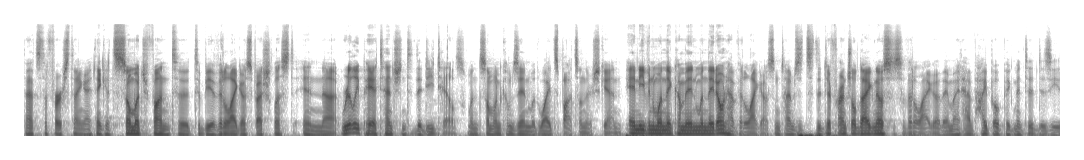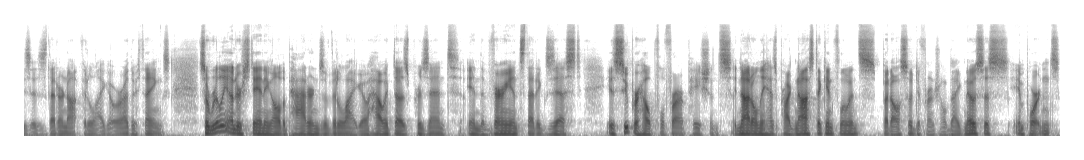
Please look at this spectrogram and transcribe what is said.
That's the first thing. I think it's so much fun to, to be a vitiligo specialist and uh, really pay attention to the details when someone comes in with white spots on their skin. And even when they come in when they don't have vitiligo, sometimes it's the differential diagnosis of vitiligo. They might have hypopigmented diseases that are not vitiligo or other things. So, really understanding all the patterns of vitiligo, how it does present, and the variants that exist is super helpful for our patients. It not only has prognostic influence, but also differential diagnosis importance.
